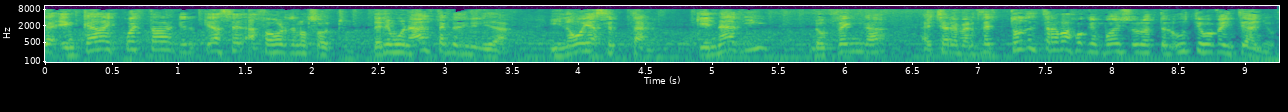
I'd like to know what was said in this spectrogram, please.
en cada encuesta que, hace a favor de nosotros. Tenemos una alta credibilidad y no voy a aceptar que nadie nos venga a echar a perder todo el trabajo que hemos hecho durante los últimos 20 años.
